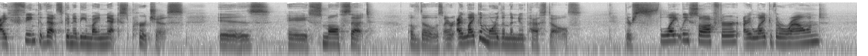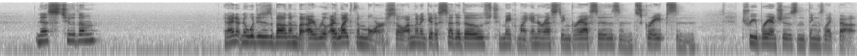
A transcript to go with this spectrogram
I think that's going to be my next purchase is a small set of those. I, I like them more than the NuPastels. They're slightly softer. I like the roundness to them. And I don't know what it is about them, but I really I like them more. So I'm going to get a set of those to make my interesting grasses and scrapes and tree branches and things like that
